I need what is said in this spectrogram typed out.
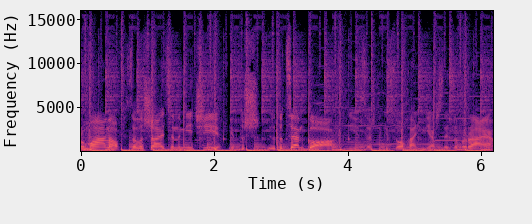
Романов залишається на м'ячі. Євтуш... Доценко. Ні, все ж таки Сохань м'яч цей забирає.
